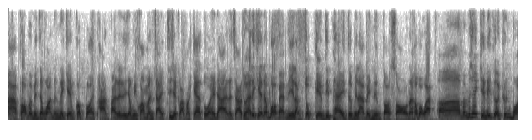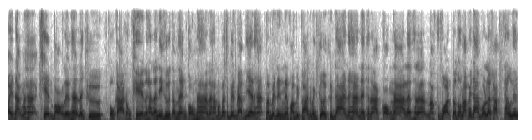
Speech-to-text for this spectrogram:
มากเพราะมันเป็นจังหวะหนึ่งในเกมก็ปล่อยผ่านไปแล้วเดี๋ยวยังมีความมั่นใจที่จะกลับมาแก้ตัวให้ได้นะจ๊ะโดยแฮร์รี่เคนนะบอกแบบนี้หลังจบเกมที่แพ้อินเตอร์มิลานไป1ต่อ2นะเขาบอกว่าเออมันไม่ใช่สิ่งที่เกิดขึ้นบ่อยนักนะฮะเคนบอกเลยนะฮะนั่นคือโอกาสของเคนนะฮะและนี่คือตำแหน่งกองหน้านะฮะมันก็จะเป็นแบบนี้นะฮะมันเป็นหนึ่งในความผิดพลาดที่มันเกิดขึ้นได้นะฮะในฐานะกองหน้าและฐานะนักฟุตบอลเราต้องรับให้ได้หมดแหละครับทั้งเรื่อง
